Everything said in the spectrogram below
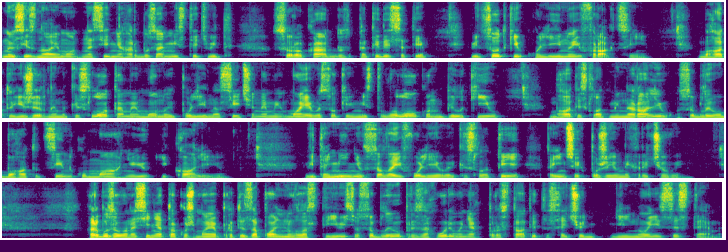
ми всі знаємо, насіння гарбуза містить від 40 до 50% олійної фракції, багато її жирними кислотами, моно- і полінасиченими, має високий вміст волокон, білків, багатий склад мінералів, особливо багато цинку, магнію і калію, вітамінів, солей, фолієвої кислоти та інших поживних речовин. Гарбузове насіння також має протизапальну властивість, особливо при захворюваннях простати та сечодільної системи.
